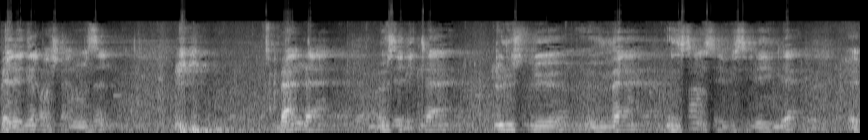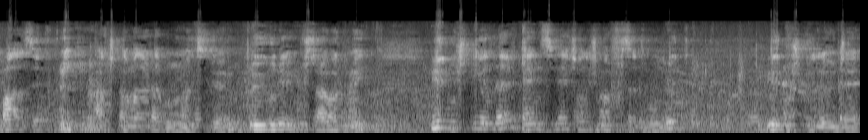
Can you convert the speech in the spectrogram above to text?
belediye başkanımızın ben de özellikle dürüstlüğü ve insan sevgisiyle ilgili e, bazı açıklamalarda bulunmak istiyorum. Duyguluyum kusura bakmayın. Bir buçuk yıldır kendisiyle çalışma fırsatı bulduk. Bir buçuk yıl önce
